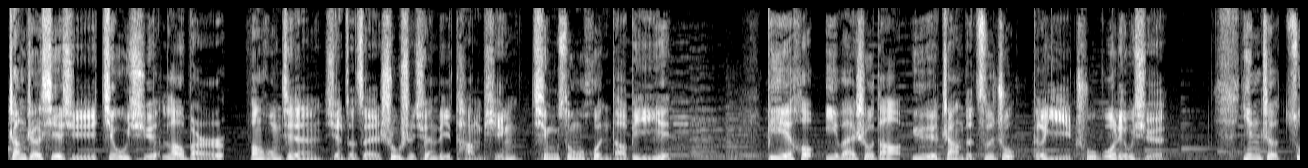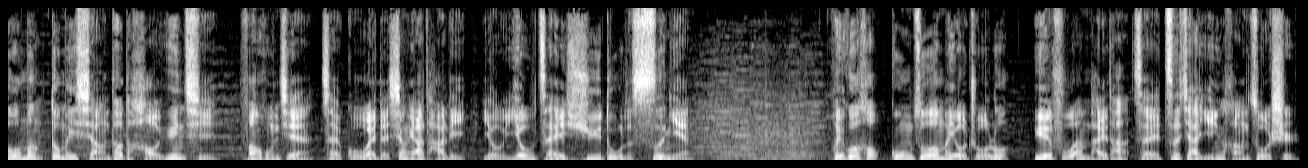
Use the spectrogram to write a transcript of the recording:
仗着些许旧学老本儿，方鸿渐选择在舒适圈里躺平，轻松混到毕业。毕业后，意外收到岳丈的资助，得以出国留学。因着做梦都没想到的好运气，方鸿渐在国外的象牙塔里又悠哉虚度了四年。回国后，工作没有着落，岳父安排他在自家银行做事。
